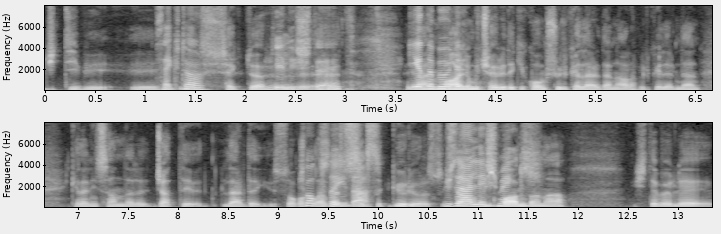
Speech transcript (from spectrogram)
ciddi bir e, sektör, sektör gelişti. Evet. Yani ya da böyle malum çevredeki komşu ülkelerden, Arap ülkelerinden gelen insanları caddelerde, sokaklarda sık sık görüyoruz. Güzelleşmek. İşte bandana, işte böyle e,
